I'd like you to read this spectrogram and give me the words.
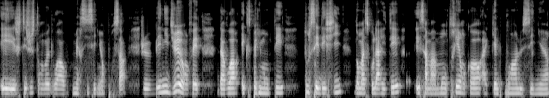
Et j'étais juste en mode, waouh, merci Seigneur pour ça. Je bénis Dieu, en fait, d'avoir expérimenté tous ces défis dans ma scolarité et ça m'a montré encore à quel point le Seigneur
